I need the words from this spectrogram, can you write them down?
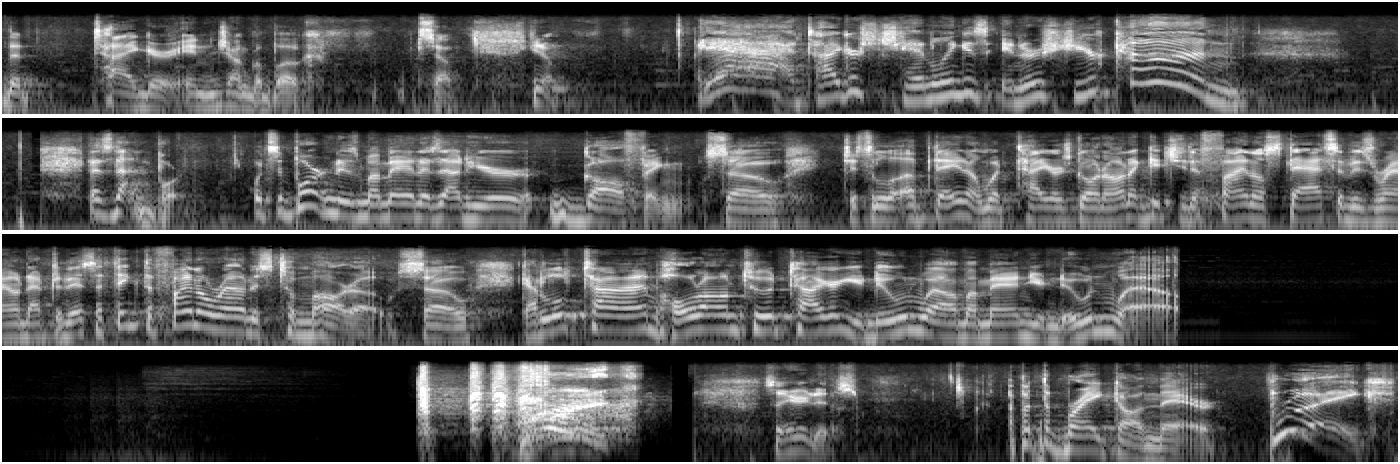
the tiger in Jungle Book. So you know, yeah, Tiger's channeling his inner Shere Khan. That's not important. What's important is my man is out here golfing. So, just a little update on what Tiger's going on. I get you the final stats of his round after this. I think the final round is tomorrow. So, got a little time. Hold on to it, Tiger. You're doing well, my man. You're doing well. So here it is. I put the break on there. Break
